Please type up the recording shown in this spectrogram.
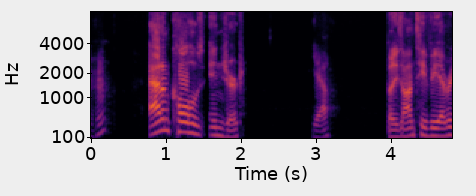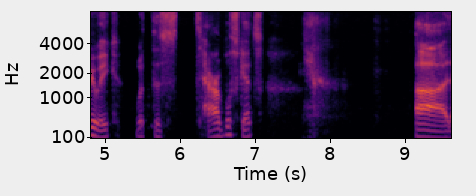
Mhm. Adam Cole, who's injured, Yeah. but he's on TV every week with this terrible skits. Yeah. Uh,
